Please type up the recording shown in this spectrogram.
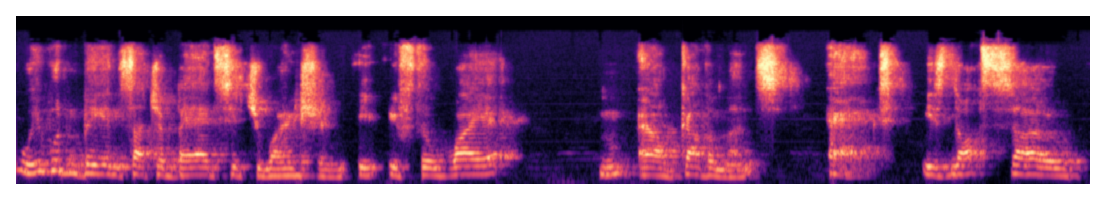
we wouldn't be in such a bad situation if the way our governments act is not so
